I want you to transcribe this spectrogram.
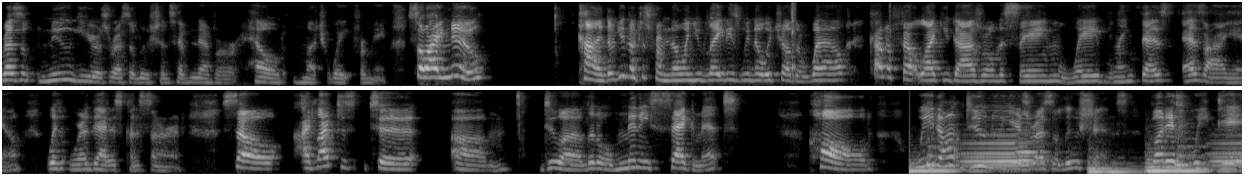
resol- New Year's resolutions have never held much weight for me. So I knew kind of, you know, just from knowing you ladies, we know each other well, kind of felt like you guys were on the same wavelength as, as I am with where that is concerned. So I'd like to, to um, do a little mini segment called We Don't Do New Year's Resolutions, but if we did.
